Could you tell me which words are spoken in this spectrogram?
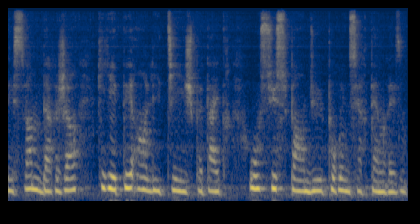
des sommes d'argent qui étaient en litige peut-être ou suspendues pour une certaine raison.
